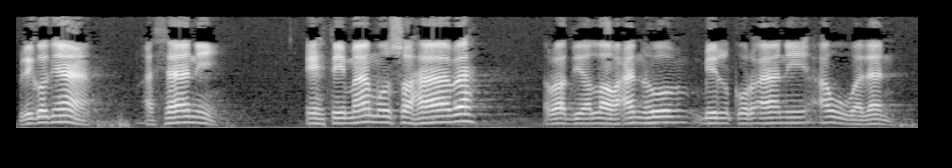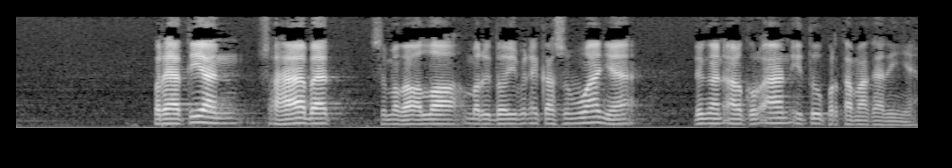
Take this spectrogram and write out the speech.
Berikutnya Asani Ihtimamu sahabah radhiyallahu anhum bil Qur'ani awalan Perhatian sahabat Semoga Allah meridhai mereka semuanya dengan Al-Quran itu pertama kalinya.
